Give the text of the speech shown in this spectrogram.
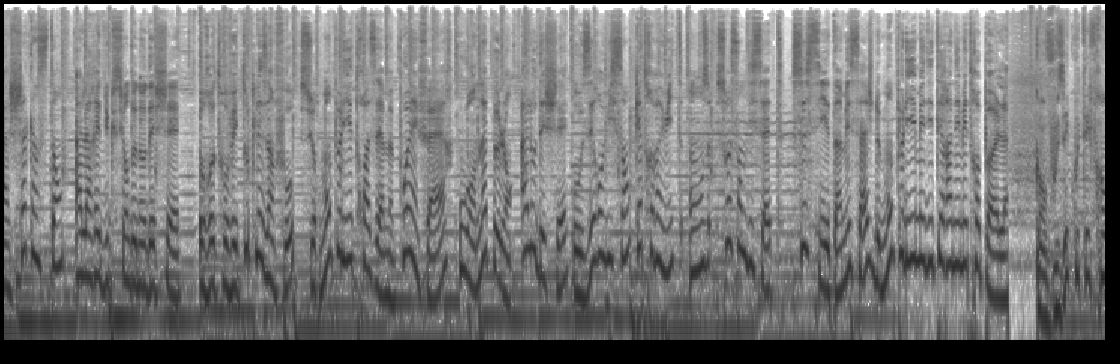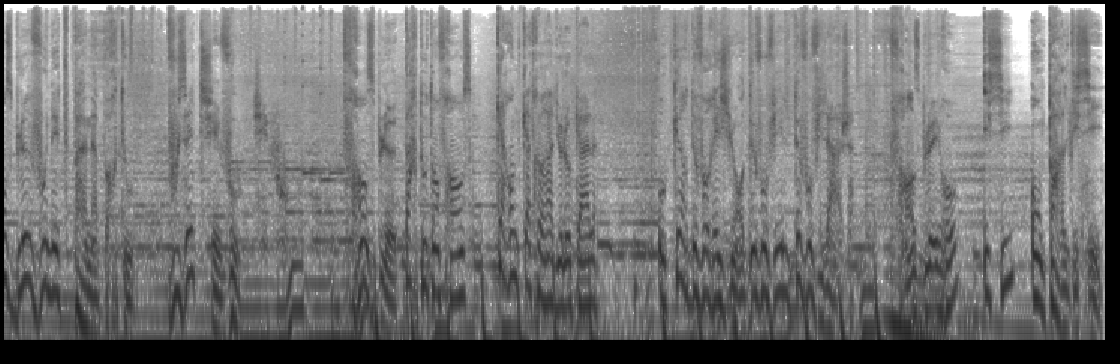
à chaque instant à la réduction de nos déchets. Retrouvez toutes les infos sur montpellier3ème.fr ou en appelant Allo Déchets au 0800 88 11 77. Ceci est un message de Montpellier Méditerranée Métropole. Quand vous écoutez France Bleu, vous n'êtes pas n'importe où. Vous êtes. Chez vous. France Bleu, partout en France, 44 radios locales, au cœur de vos régions, de vos villes, de vos villages. France Bleu Héros, ici, on parle d'ici.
